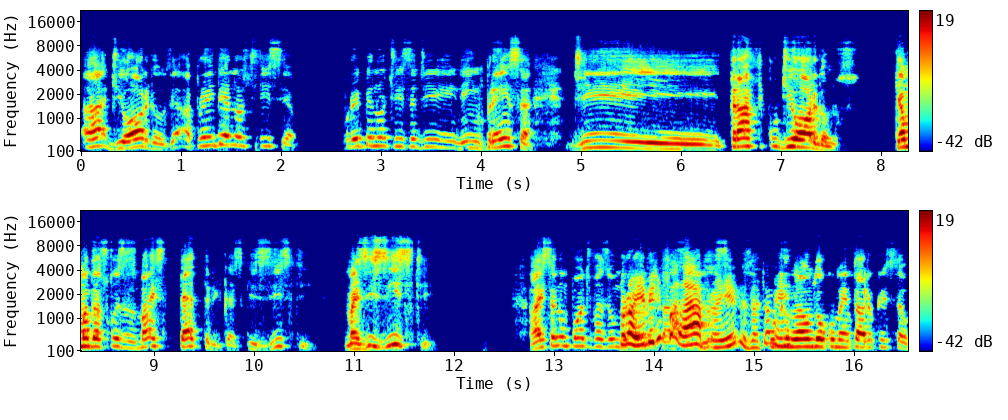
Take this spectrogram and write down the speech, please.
ah, de órgãos. A proibir a notícia. Proibir notícia de, de imprensa de tráfico de órgãos, que é uma das coisas mais tétricas que existe mas existe. Aí você não pode fazer um Proíbe de falar, proíbe, exatamente. Porque não é um documentário cristão.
